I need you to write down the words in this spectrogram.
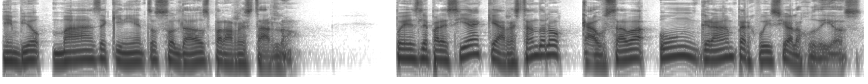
envió más de 500 soldados para arrestarlo, pues le parecía que arrestándolo causaba un gran perjuicio a los judíos.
